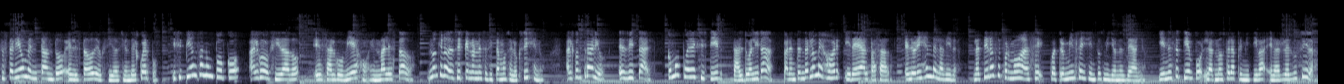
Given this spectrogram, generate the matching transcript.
se estaría aumentando el estado de oxidación del cuerpo. Y si piensan un poco, algo oxidado es algo viejo, en mal estado. No quiero decir que no necesitamos el oxígeno, al contrario, es vital. ¿Cómo puede existir tal dualidad? Para entenderlo mejor, iré al pasado. El origen de la vida. La Tierra se formó hace 4.600 millones de años y en este tiempo la atmósfera primitiva era reducida,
